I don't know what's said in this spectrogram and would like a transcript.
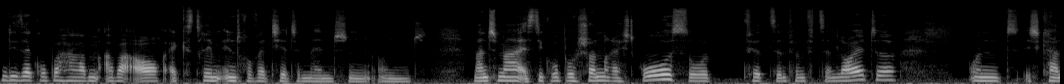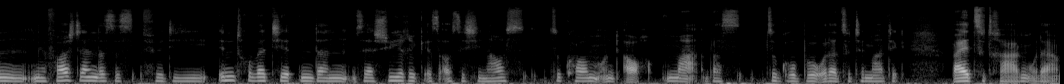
in dieser Gruppe haben, aber auch extrem introvertierte Menschen. Und manchmal ist die Gruppe schon recht groß, so 14, 15 Leute. Und ich kann mir vorstellen, dass es für die Introvertierten dann sehr schwierig ist, aus sich hinauszukommen und auch mal was zur Gruppe oder zur Thematik beizutragen oder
